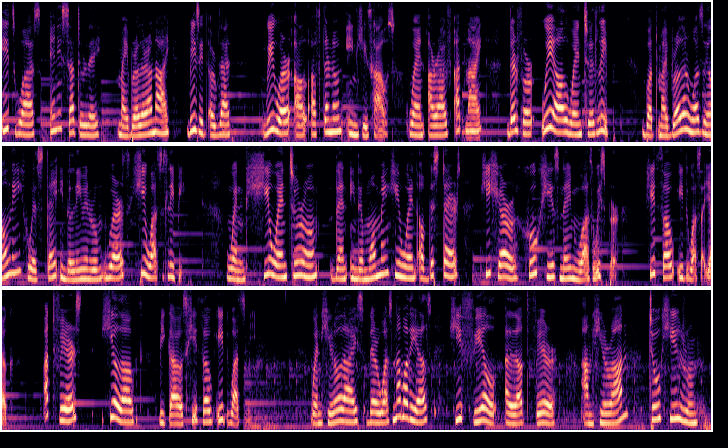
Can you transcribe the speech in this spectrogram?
It was any Saturday. My brother and I visited our dad. We were all afternoon in his house. When arrived at night, therefore we all went to sleep. But my brother was the only who stayed in the living room where he was sleepy. When he went to room, then in the moment he went up the stairs, he heard who his name was whispered. He thought it was a joke. At first he laughed because he thought it was me. When he realized there was nobody else, he felt a lot fear and he ran to his room.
